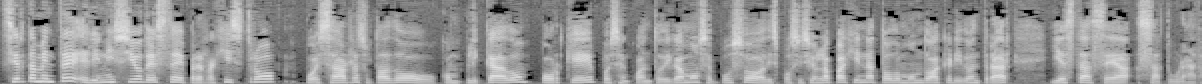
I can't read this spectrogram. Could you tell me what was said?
Ciertamente el inicio de este preregistro pues ha resultado complicado porque pues en cuanto digamos se puso a disposición la página todo mundo ha querido entrar y esta se ha saturado.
